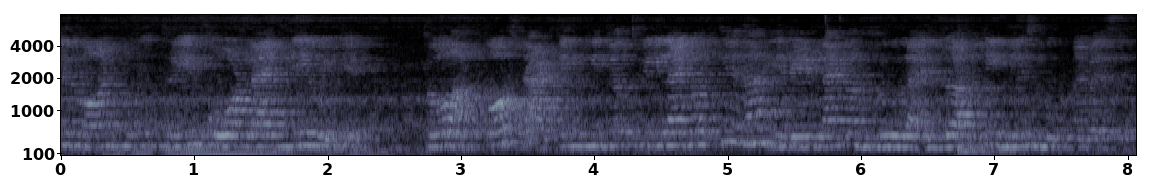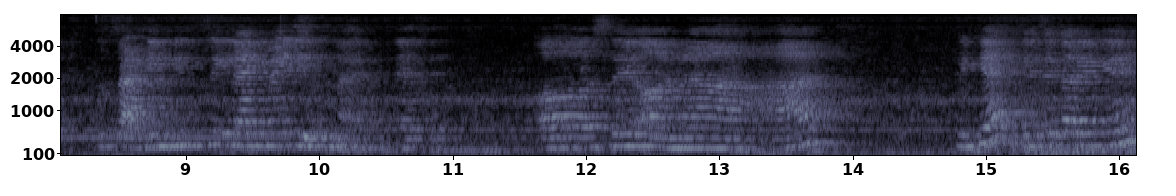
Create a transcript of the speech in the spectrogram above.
में one two three four line दी हुई है तो आपको स्टार्टिंग की जो थ्री लाइन होती है ना, ये रेड लाइन और ब्लू लाइन जो आपकी इंग्लिश बुक में वैसे। तो स्टार्टिंग की थ्री लाइन में ही लिखना है, ऐसे। से अनार, ठीक है? कैसे करेंगे?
